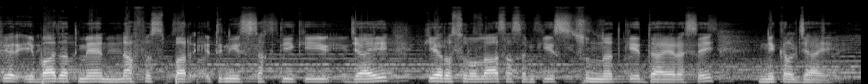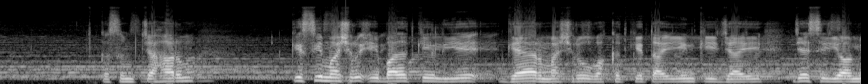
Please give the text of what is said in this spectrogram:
پھر عبادت میں نفس پر اتنی سختی کی جائے کہ رسول اللہ صلی اللہ علیہ وسلم کی سنت کے دائرہ سے نکل جائے۔ قسم چہارم کسی مشروع عبادت کے لیے غیر مشروع وقت کی تعین کی جائے، جیسے یوم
